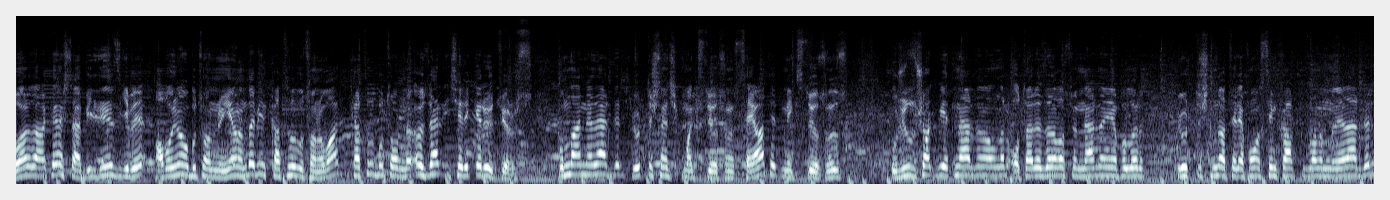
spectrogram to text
Bu arada arkadaşlar bildiğiniz gibi abone ol butonunun yanında bir katıl butonu var. Katıl butonuna özel içerikler üretiyoruz. Bunlar nelerdir? Yurt dışına çıkmak istiyorsunuz, seyahat etmek istiyorsunuz. Ucuz uçak bileti nereden alınır? Otel rezervasyonu nereden yapılır? Yurt dışında telefon sim kart kullanımı nelerdir?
